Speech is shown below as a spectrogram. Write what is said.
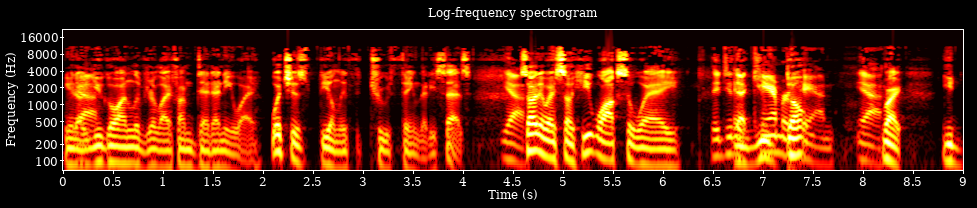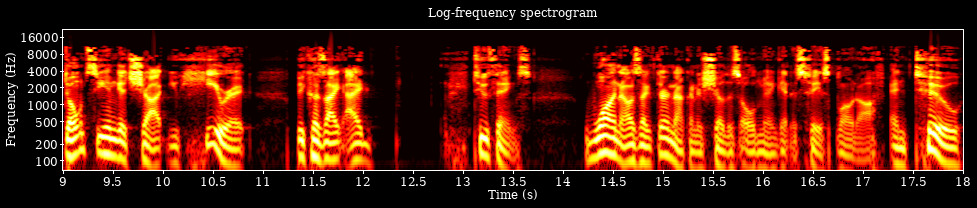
you know, Yeah. you go on, live your life. I'm dead anyway," which is the only th- true thing that he says. Yeah. So anyway, so he walks away. They do that camera pan. Yeah, Right. You don't see him get shot. You hear it because I, I, two things. One, I was like, they're not going to show this old man getting his face blown off. And two,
